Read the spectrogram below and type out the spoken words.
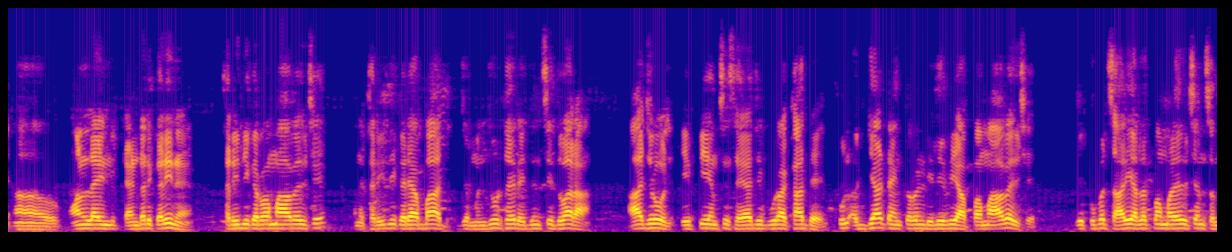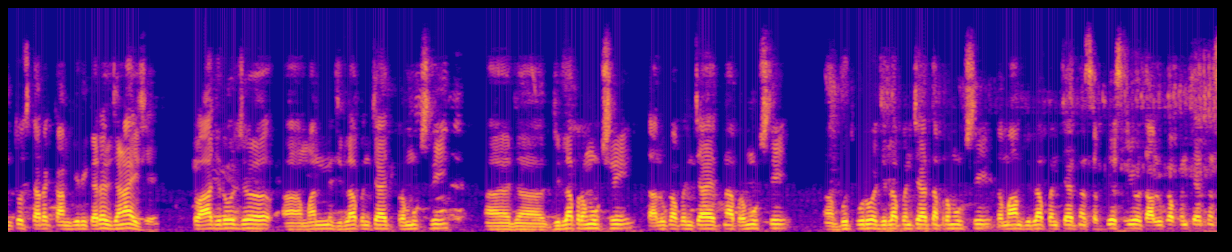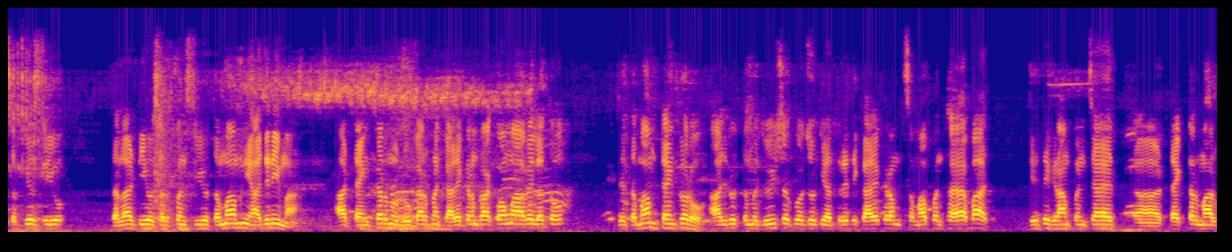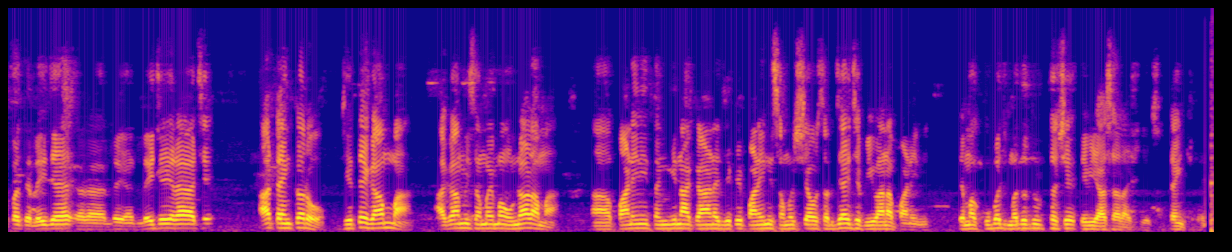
ઓનલાઈન ટેન્ડર કરીને ખરીદી કરવામાં આવેલ છે. અને ખરીદી કર્યા બાદ જે મંજૂર થયેલ એજન્સી દ્વારા આજ રોજ એપીએમસી સયાજીપુરા ખાતે કુલ અગિયાર ટેન્કરોની ડિલિવરી આપવામાં આવેલ છે જે ખૂબ જ સારી હાલતમાં મળેલ છે અને સંતોષકારક કામગીરી કરેલ જણાય છે. તો આજ રોજ અ, માનનીય જિલ્લા પંચાયત પ્રમુખશ્રી જિલ્લા પ્રમુખશ્રી તાલુકા પંચાયતના પ્રમુખશ્રી ભૂતપૂર્વ જિલ્લા પંચાયતના પ્રમુખશ્રી તમામ જિલ્લા પંચાયતના સભ્યશ્રીઓ તાલુકા પંચાયતના સભ્યશ્રીઓ તલાટીઓ સરપંચશ્રીઓ તમામની હાજરીમાં આ ટેન્કરનો લોકાર્પણ કાર્યક્રમ રાખવામાં આવેલ હતો. જે તમામ ટેન્કરો આજ રોજ તમે જોઈ શકો છો કે અત્રેથી કાર્યક્રમ સમાપન થયા બાદ જે તે ગ્રામ પંચાયત ટ્રેક્ટર મારફતે લઈ જઈ લઈ જઈ રહ્યા છે. આ ટેન્કરો જે તે ગામમાં આગામી સમયમાં ઉનાળામાં પાણીની તંગીના કારણે જે કંઈ પાણીની સમસ્યાઓ સર્જાય છે પીવાના પાણીની, તેમાં ખૂબ જ મદદરૂપ થશે તેવી આશા રાખીએ છીએ. Thank you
